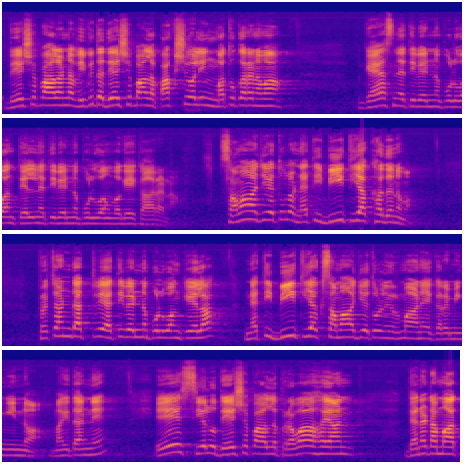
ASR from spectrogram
දේශපාලන විධ දේශපාලන පක්ෂවලින් මතු කරනවා ගෑස් නැති වෙන්න පුළුවන් තෙල් නැති වෙන්න පුළුවන් වගේ කාරණ. සමාජය තුළ නැති බීතියක් හදනවා. ප්‍රචණ්ඩත්වය ඇති වෙන්න පුළුවන් කියලා නැති බීතියක් සමාජය තුළ නිර්මාණය කරමින් ඉන්නවා. මහිතන්නේ ඒ සියලු දේශපාලන ප්‍රවාහයන් දැනටමත්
